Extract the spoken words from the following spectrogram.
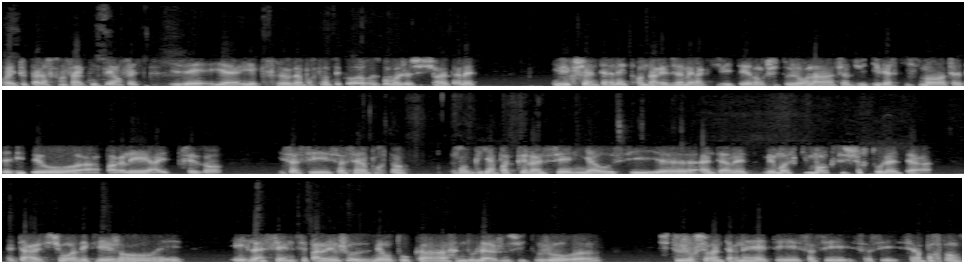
Oui, tout à l'heure quand ça a coupé, en fait, ce que je disais, il y a, il y a quelque chose d'important, c'est que heureusement moi je suis sur Internet. Vu que je suis Internet, on n'arrête jamais l'activité. Donc, je suis toujours là à faire du divertissement, à faire des vidéos, à parler, à être présent. Et ça, c'est, ça, c'est important. Donc il n'y a pas que la scène, il y a aussi euh, Internet. Mais moi, ce qui manque, c'est surtout l'inter- l'interaction avec les gens. Et, et la scène, c'est pas la même chose. Mais en tout cas, alhamdoulilah, je suis toujours, euh, je suis toujours sur Internet et ça, c'est, ça, c'est, c'est important.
